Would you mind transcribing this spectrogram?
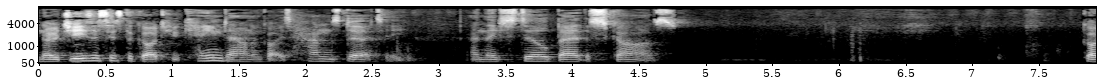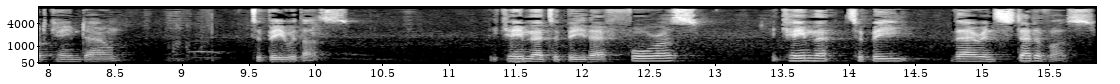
No, Jesus is the God who came down and got his hands dirty, and they still bear the scars. God came down to be with us. He came there to be there for us. He came there to be there instead of us.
